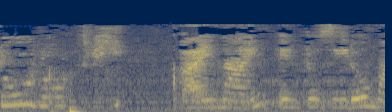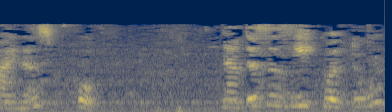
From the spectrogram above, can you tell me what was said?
2 root 3 by 9 into 0 minus 4. Now this is equal to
